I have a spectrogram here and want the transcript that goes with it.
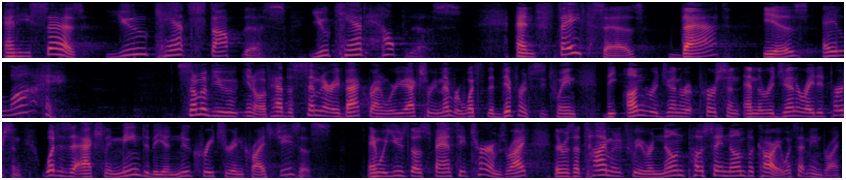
and he says, you can't stop this. You can't help this. And faith says that is a lie. Some of you, you know, have had the seminary background where you actually remember what's the difference between the unregenerate person and the regenerated person. What does it actually mean to be a new creature in Christ Jesus? And we use those fancy terms, right? There was a time in which we were non posse non peccare. What's that mean, Brian?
